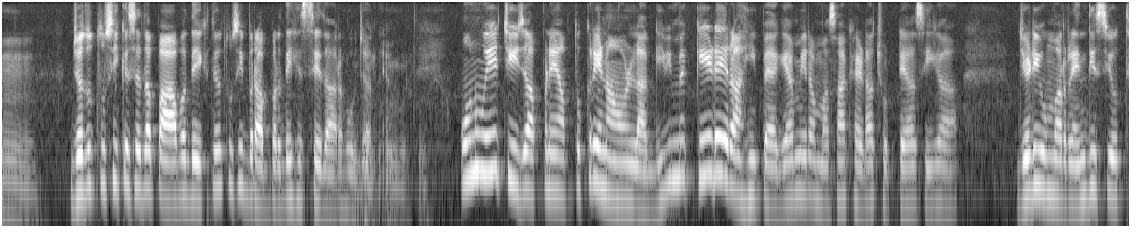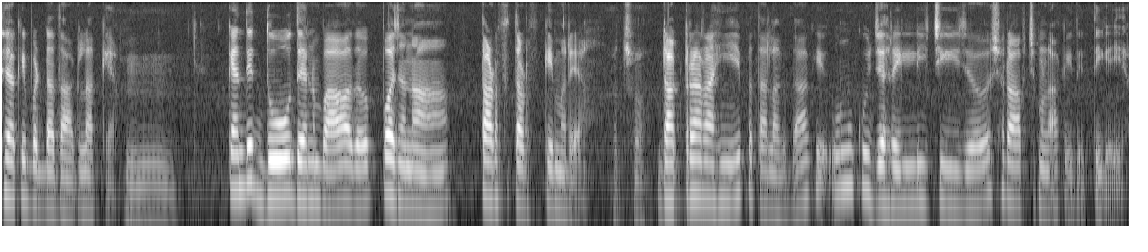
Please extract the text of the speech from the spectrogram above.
ਹੂੰ। ਜਦੋਂ ਤੁਸੀਂ ਕਿਸੇ ਦਾ ਪਾਪ ਦੇਖਦੇ ਹੋ ਤੁਸੀਂ ਬਰਾਬਰ ਦੇ ਹਿੱਸੇਦਾਰ ਹੋ ਜਾਂਦੇ ਹੋ। ਉਹਨੂੰ ਇਹ ਚੀਜ਼ ਆਪਣੇ ਆਪ ਤੋਂ ਘৃਣਾ ਆਉਣ ਲੱਗ ਗਈ ਵੀ ਮੈਂ ਕਿਹੜੇ ਰਾਹੀਂ ਪੈ ਗਿਆ ਮੇਰਾ ਮਸਾਂ ਖੈੜਾ ਛੁੱਟਿਆ ਸੀਗਾ। ਜਿਹੜੀ ਉਮਰ ਰਹਿੰਦੀ ਸੀ ਉੱਥੇ ਆ ਕੇ ਵੱਡਾ ਦਾਗ ਲੱਗ ਗਿਆ। ਹੂੰ। ਕਹਿੰਦੇ 2 ਦਿਨ ਬਾਅਦ ਭਜਨਾ ਤੜਫ ਤੜਫ ਕੇ ਮਰਿਆ। ਅੱਛਾ। ਡਾਕਟਰਾਂ ਰਾਹੀਂ ਇਹ ਪਤਾ ਲੱਗਦਾ ਕਿ ਉਹਨੂੰ ਕੋਈ ਜ਼ਹਿਰੀਲੀ ਚੀਜ਼ ਸ਼ਰਾਬ ਚ ਮਿਲਾ ਕੇ ਦਿੱਤੀ ਗਈ ਆ।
